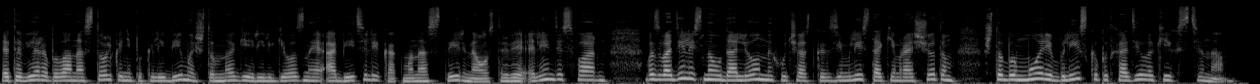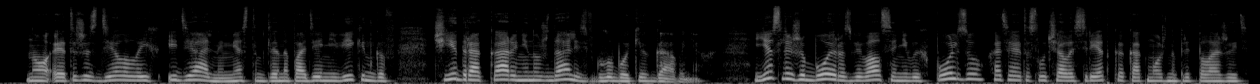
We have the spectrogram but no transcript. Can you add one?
Эта вера была настолько непоколебимой, что многие религиозные обители, как монастырь на острове Линдисфарн, возводились на удаленных участках земли с таким расчетом, чтобы море близко подходило к их стенам. Но это же сделало их идеальным местом для нападений викингов, чьи драккары не нуждались в глубоких гаванях. Если же бой развивался не в их пользу, хотя это случалось редко, как можно предположить,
